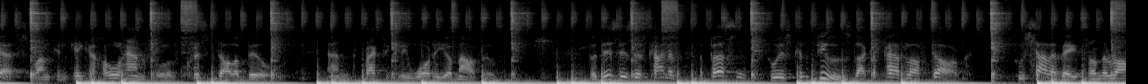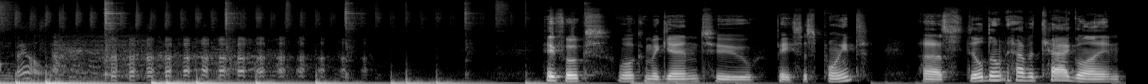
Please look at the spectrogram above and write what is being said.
yes, one can take a whole handful of crisp dollar bills and practically water your mouth over them. But this is a kind of a person who is confused like a Pavlov dog who salivates on the wrong bell. Hey folks, welcome again to Basis Point. Uh, still don't have a tagline.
